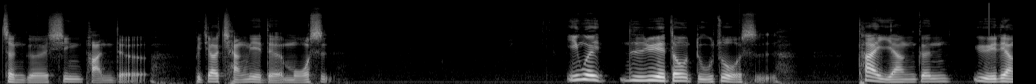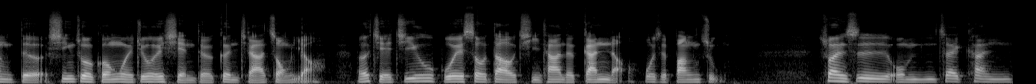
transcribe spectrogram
整个星盘的比较强烈的模式。因为日月都独坐时，太阳跟月亮的星座宫位就会显得更加重要，而且几乎不会受到其他的干扰或者帮助。算是我们在看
